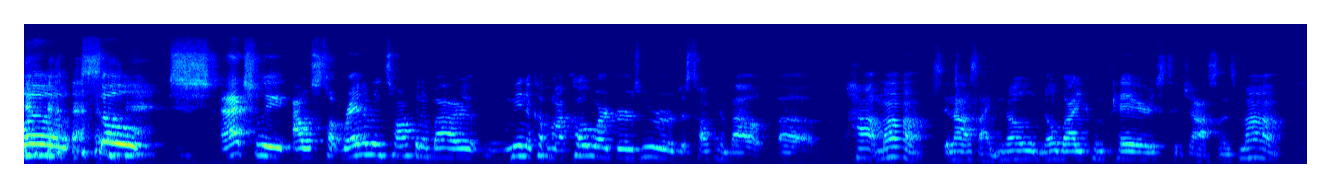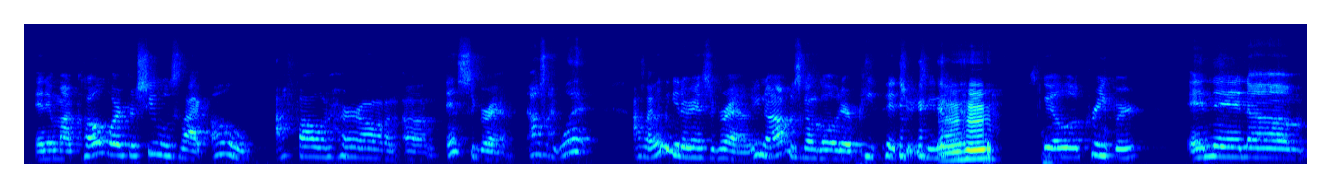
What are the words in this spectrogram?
well, so actually, I was t- randomly talking about it me and a couple of my coworkers, we were just talking about uh, hot moms, and I was like, no, nobody compares to Jocelyn's mom. And then my coworker, she was like, oh, I followed her on um, Instagram. I was like, what? I was like, let me get her Instagram. You know, I'm just gonna go over there peep pictures. You know, mm-hmm. be a little creeper. And then um,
